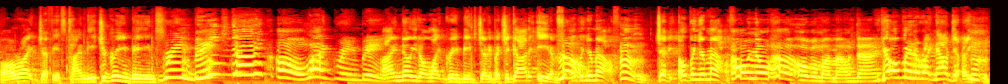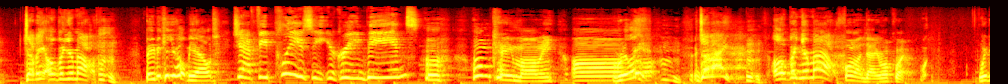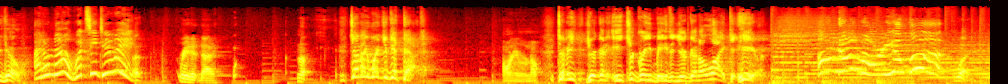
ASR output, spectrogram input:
All right, Jeffy, it's time to eat your green beans. Green beans, Daddy? I don't like green beans. I know you don't like green beans, Jeffy, but you gotta eat them. So No. open your mouth. Mm-mm. Jeffy, open your mouth. I don't know how to open my mouth, Daddy. You're opening it right now, Jeffy. Jeffy, open your mouth. Baby, can you help me out? Jeffy, please eat your green beans. okay, Mommy. Uh, Really? mm. Jeffy, open your mouth. Hold on, Daddy, real quick. Where'd he go? I don't know. What's he doing? Read it, Daddy. No. Jeffy, where'd you get that? I don't even know. Jimmy, you're gonna eat your green beans and you're gonna like it. Here. oh no, Mario, look! What?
